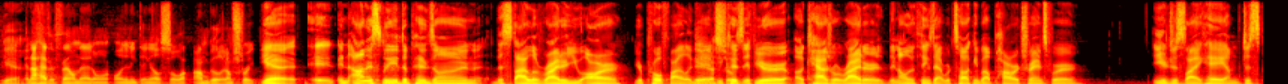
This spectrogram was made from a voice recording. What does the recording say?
Yeah. And I haven't found that on on anything else, so I'm good. I'm straight. yeah. And, and honestly, it depends on the style of rider you are, your profile again. that's true. because if you're a casual rider, then all the things that we're talking about, power transfer, you're just like, hey, I'm just,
